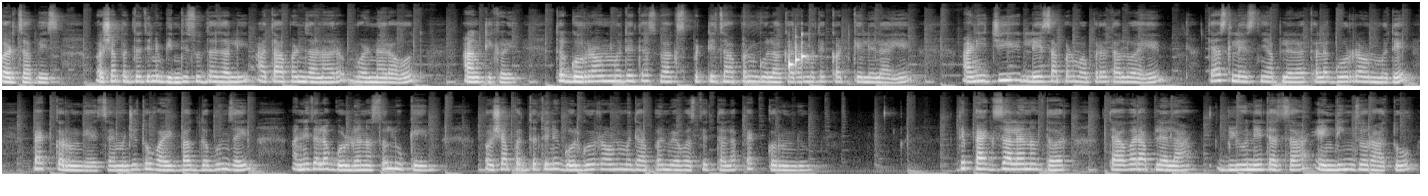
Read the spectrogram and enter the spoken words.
वरचा बेस अशा पद्धतीने बिंदीसुद्धा झाली. आता आपण जाणार वळणार आहोत अंगठीकडे. तर गोल राऊंडमध्ये त्याच वॅक्सपट्टीचा आपण गोलाकारामध्ये कट केलेला आहे. आणि जी लेस आपण वापरत आलो आहे त्याच लेसने आपल्याला त्याला गोल राऊंडमध्ये पॅक करून घ्यायचा आहे. म्हणजे तो व्हाईट भाग दबून जाईल आणि त्याला गोल्डन असं लुक येईल. अशा पद्धतीने गोल गोल राऊंडमध्ये आपण व्यवस्थित त्याला पॅक करून घेऊ. ते पॅक झाल्यानंतर त्यावर आपल्याला ग्लूने त्याचा एंडिंग जो राहतो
